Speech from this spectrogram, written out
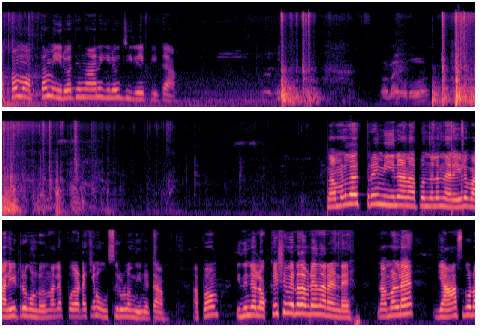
അപ്പം മൊത്തം ഇരുപത്തിനാല് കിലോ ജിലേബി ഇട്ടാ. നമ്മളത് ഇത്രയും മീനാണ്. അപ്പം ഇന്നലെ നിലയിൽ വലയിട്ട് കൊണ്ടുപോകുന്നത് നല്ല പേടയ്ക്കണ ഉസിരുള്ള മീൻ കേട്ടാ അപ്പം ഇതിന്റെ ലൊക്കേഷൻ വരുന്നത് എവിടെയാന്ന് അറിയണ്ടേ? നമ്മളുടെ ഗ്യാസ് ഗുഡ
